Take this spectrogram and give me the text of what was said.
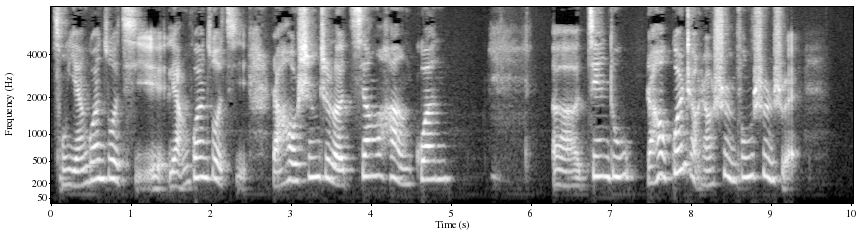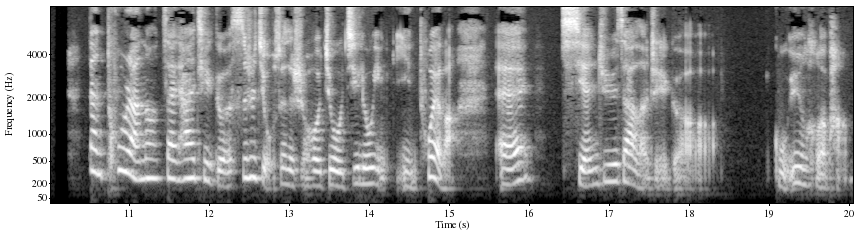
从盐官做起，粮官做起，然后升至了江汉官，呃监督，然后官场上顺风顺水。但突然呢，在他这个四十九岁的时候，就急流隐隐退了，哎，闲居在了这个古运河旁，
